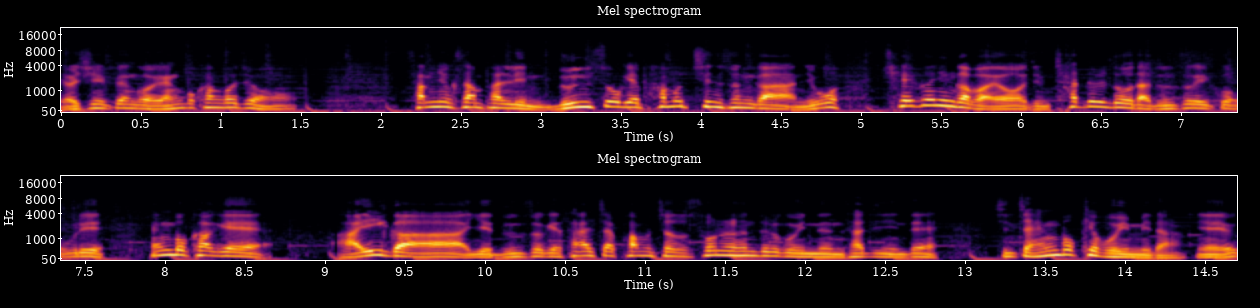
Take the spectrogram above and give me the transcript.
열심히 뺀 거예요. 행복한 거죠. 3638님, 눈 속에 파묻힌 순간. 이거 최근인가 봐요. 지금 차들도 다 눈 속에 있고, 우리 행복하게 아이가 예, 눈 속에 살짝 파묻혀서 손을 흔들고 있는 사진인데, 진짜 행복해 보입니다. 예,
